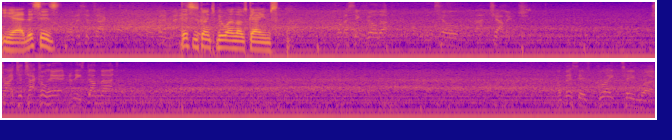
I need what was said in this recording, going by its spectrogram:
Yeah, this is this is going to be one of those games. Promising build up until that challenge. Tried to tackle here and he's done that. And this is great teamwork.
